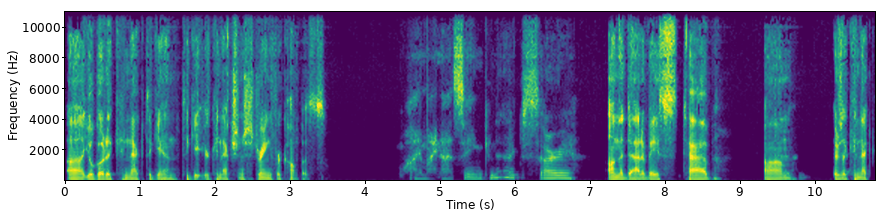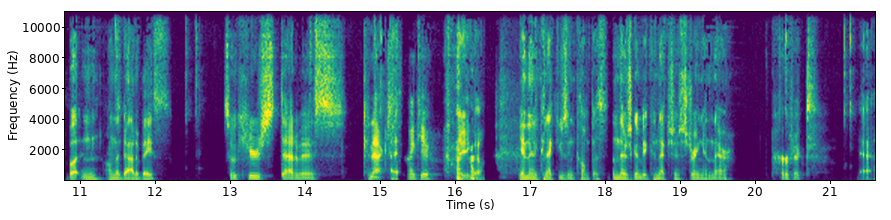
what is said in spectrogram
uh, you'll go to connect again to get your connection string for Compass. Why am I not seeing connect? Sorry. On the database tab, um, there's a connect button on the database. So here's database connect. I, Thank you. there you go. And then connect using Compass, and there's going to be a connection string in there. Perfect. Yeah.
